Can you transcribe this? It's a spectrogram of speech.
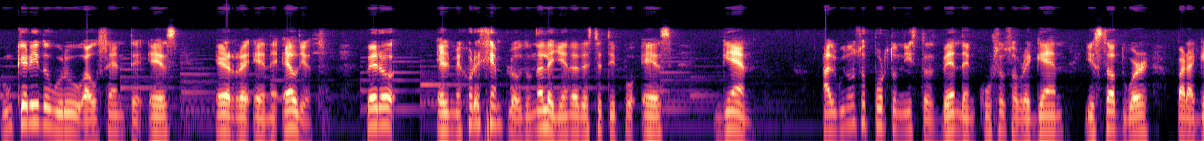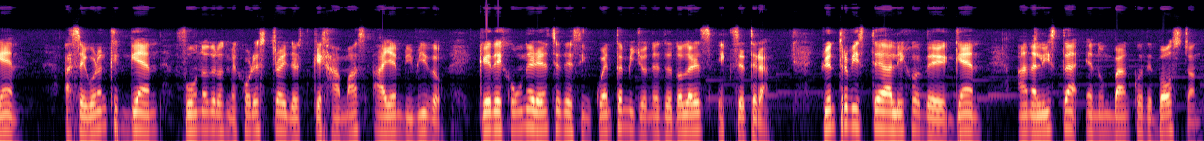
Un querido gurú ausente es R. N. Elliot, pero el mejor ejemplo de una leyenda de este tipo es GAN. Algunos oportunistas venden cursos sobre GAN y software para GAN. Aseguran que GAN fue uno de los mejores traders que jamás hayan vivido, que dejó una herencia de 50 millones de dólares, etc. Yo entrevisté al hijo de GAN, analista en un banco de Boston,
